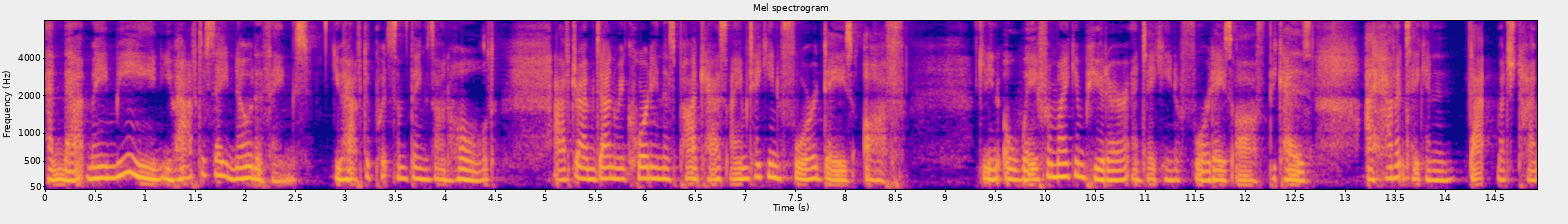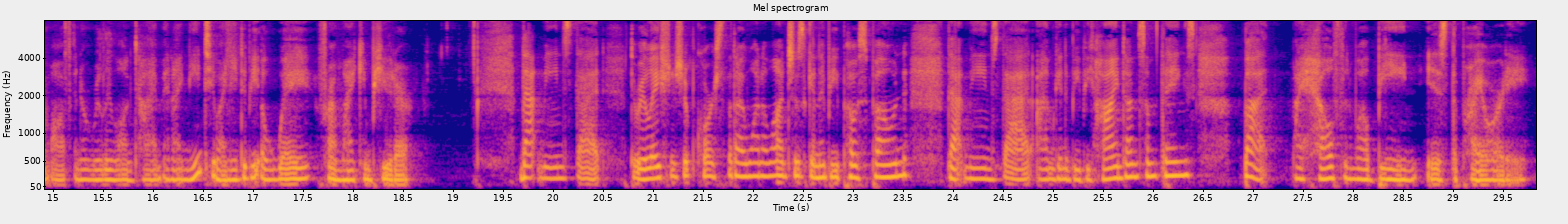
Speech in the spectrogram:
And that may mean you have to say no to things. You have to put some things on hold. After I'm done recording this podcast, I am taking four days off getting away from my computer and taking four days off because I haven't taken that much time off in a really long time and I need to. I need to be away from my computer. That means that the relationship course that I want to launch is going to be postponed. That means that I'm going to be behind on some things, but my health and well being is the priority.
